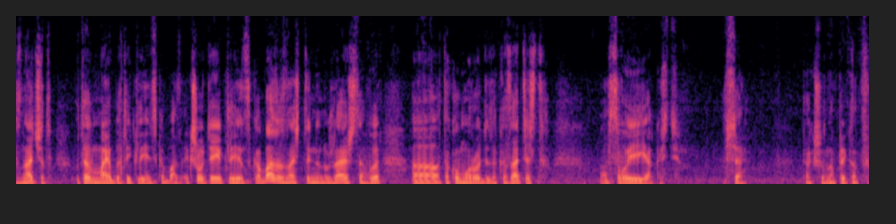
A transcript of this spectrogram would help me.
значить у тебе має бути клієнтська база. Якщо у тебе є клієнтська база, значить ти не нуждаєшся в е, такому роді доказательств е, своєї якості. Все. Так що, наприклад,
